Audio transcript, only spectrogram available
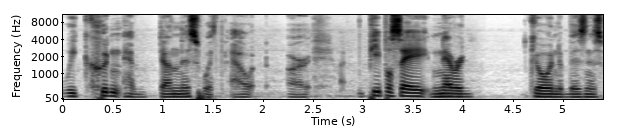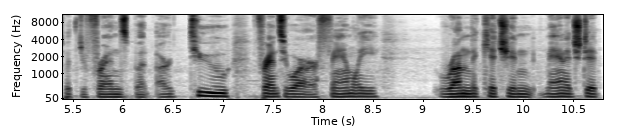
we couldn't have done this without our. People say never go into business with your friends, but our two friends who are our family run the kitchen, managed it,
